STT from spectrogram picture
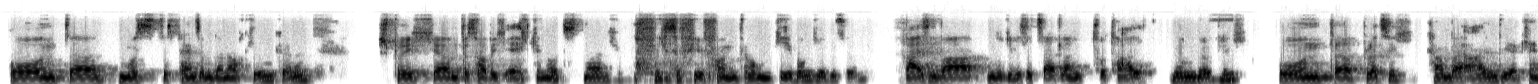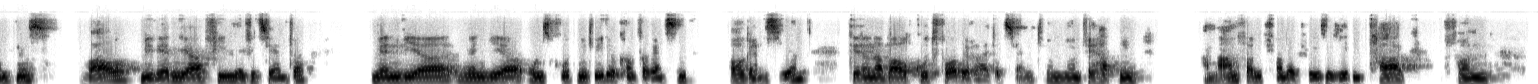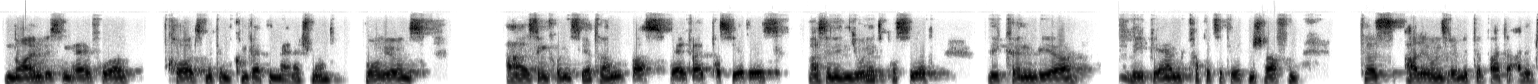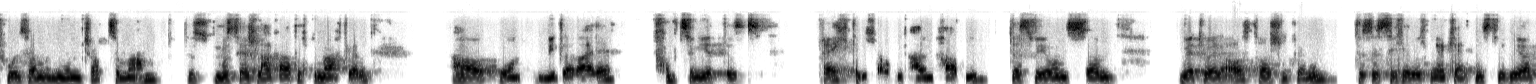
und äh, muss das Pensum dann auch gehen können. Sprich, ähm, das habe ich echt genutzt. Ne? Ich habe nicht so viel von der Umgebung hier gesehen. Reisen war eine gewisse Zeit lang total unmöglich. Und äh, plötzlich kam bei allen die Erkenntnis, wow, wir werden ja viel effizienter, wenn wir, wenn wir uns gut mit Videokonferenzen organisieren, die dann aber auch gut vorbereitet sind. Und, und wir hatten am Anfang von der Krise jeden Tag von neun bis um elf Uhr Calls mit dem kompletten Management, wo wir uns äh, synchronisiert haben, was weltweit passiert ist, was in den Units passiert, wie können wir VPN-Kapazitäten schaffen, dass alle unsere Mitarbeiter alle Tools haben, um ihren Job zu machen. Das muss sehr schlagartig gemacht werden. Äh, und mittlerweile funktioniert das rechtlich auch mit allen Partnern, dass wir uns ähm, virtuell austauschen können das ist sicherlich eine Erkenntnis, die wir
